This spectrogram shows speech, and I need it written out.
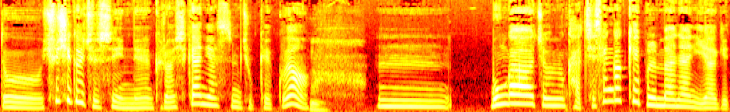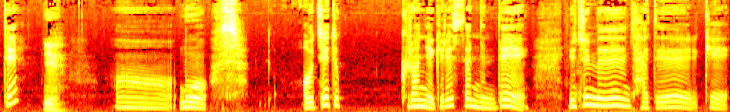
또 휴식을 줄 수 있는 그런 시간이었으면 좋겠고요. 음. 음, 뭔가 좀 같이 생각해 볼 만한 이야기들? 예. 어, 뭐, 어제도 그런 얘기를 했었는데, 요즘은 다들 이렇게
